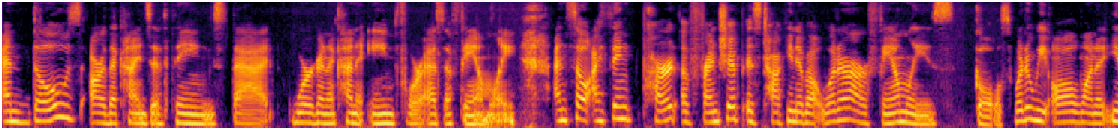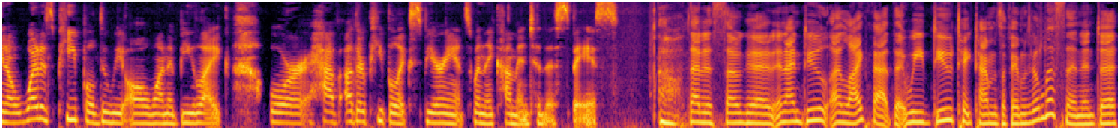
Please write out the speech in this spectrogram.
And those are the kinds of things that we're going to kind of aim for as a family. And so I think part of friendship is talking about what are our families goals? What do we all want to, you know, what as people do we all want to be like or have other people experience when they come into this space? Oh, that is so good. And I do, I like that, that we do take time as a family to listen and to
